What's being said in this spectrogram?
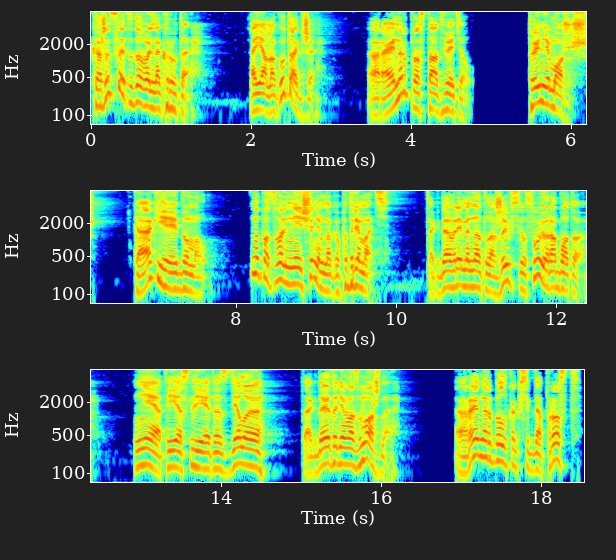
Кажется, это довольно круто. А я могу так же?» а Райнер просто ответил. «Ты не можешь». «Как я и думал. Но позволь мне еще немного подремать. Тогда временно отложи всю свою работу. Нет, если я это сделаю, тогда это невозможно». А Рейнер был, как всегда, прост.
